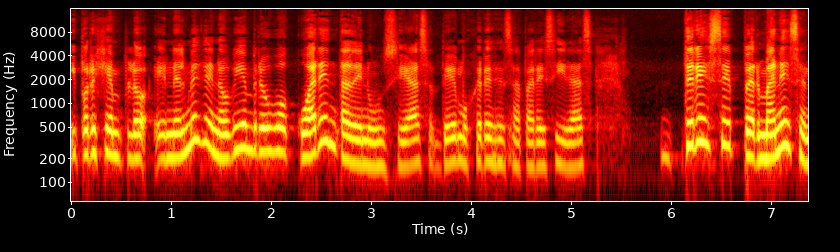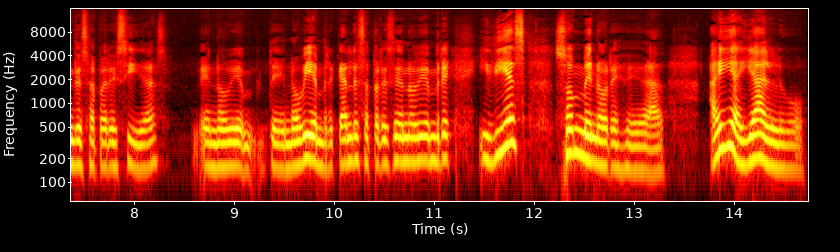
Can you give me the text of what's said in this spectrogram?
Y, por ejemplo, en el mes de noviembre hubo 40 denuncias de mujeres desaparecidas. 13 permanecen desaparecidas en de noviembre, que han desaparecido en noviembre, y 10 son menores de edad. Ahí hay algo.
